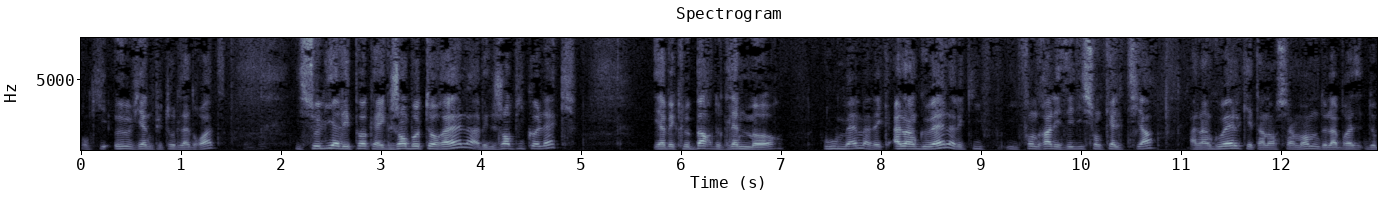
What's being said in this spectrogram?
donc qui eux viennent plutôt de la droite. Il se lie à l'époque avec Jean Botorel, avec Jean Picolec et avec le bar de Glenmore, ou même avec Alain Guel, avec qui il fondera les éditions Keltia. Alain Guel, qui est un ancien membre de la de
